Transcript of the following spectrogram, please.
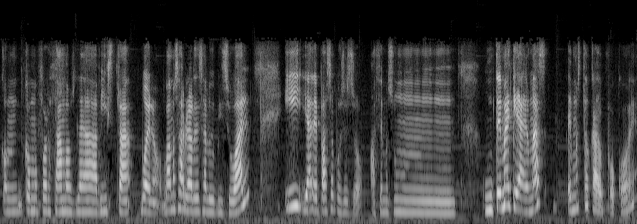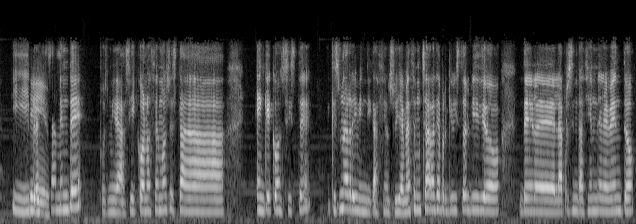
con cómo forzamos la vista, bueno, vamos a hablar de salud visual y ya de paso, pues eso, hacemos un, un tema que además hemos tocado poco, ¿eh? Y Sí. precisamente, pues mira, así conocemos esta, en qué consiste que es una reivindicación suya. Me hace mucha gracia porque he visto el vídeo de la presentación del evento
